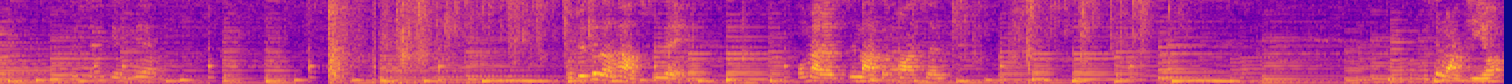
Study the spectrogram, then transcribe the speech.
再加一点料。我觉得这个很好吃哎。我买了芝麻跟花生，它是马吉哦。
